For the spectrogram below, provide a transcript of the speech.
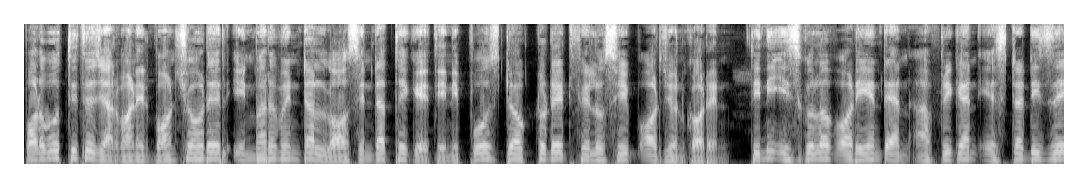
পরবর্তীতে জার্মানির বন শহরের এনভায়রনমেন্টাল ল সেন্টার থেকে তিনি পোস্ট ডক্টরেট ফেলোশিপ অর্জন করেন। তিনি school of Oriental and African স্টাডিজে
